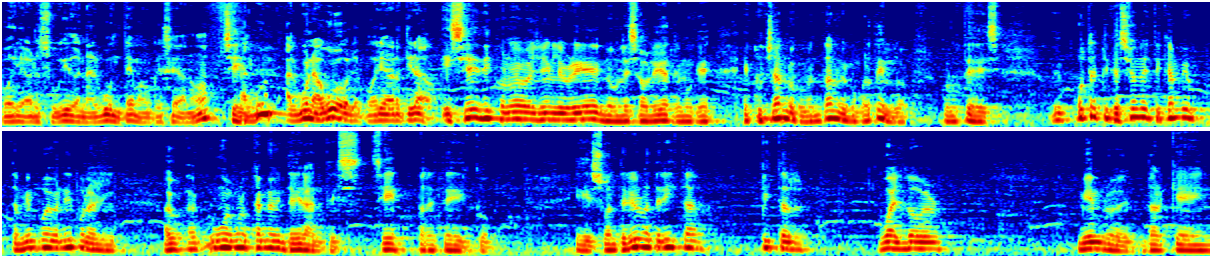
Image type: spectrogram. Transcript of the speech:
podría haber subido en algún tema, aunque sea, ¿no? Sí. Algún, algún agudo le podría haber tirado. Y si hay disco nuevo de Jane Lebré, no les obliga, tenemos que escucharlo, comentarlo y compartirlo con ustedes. Eh, Otra explicación de este cambio también puede venir por el. Hubo algunos cambios integrantes ¿sí? para este disco. Eh, su anterior baterista, Peter Wildover, miembro de Dark Kane,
